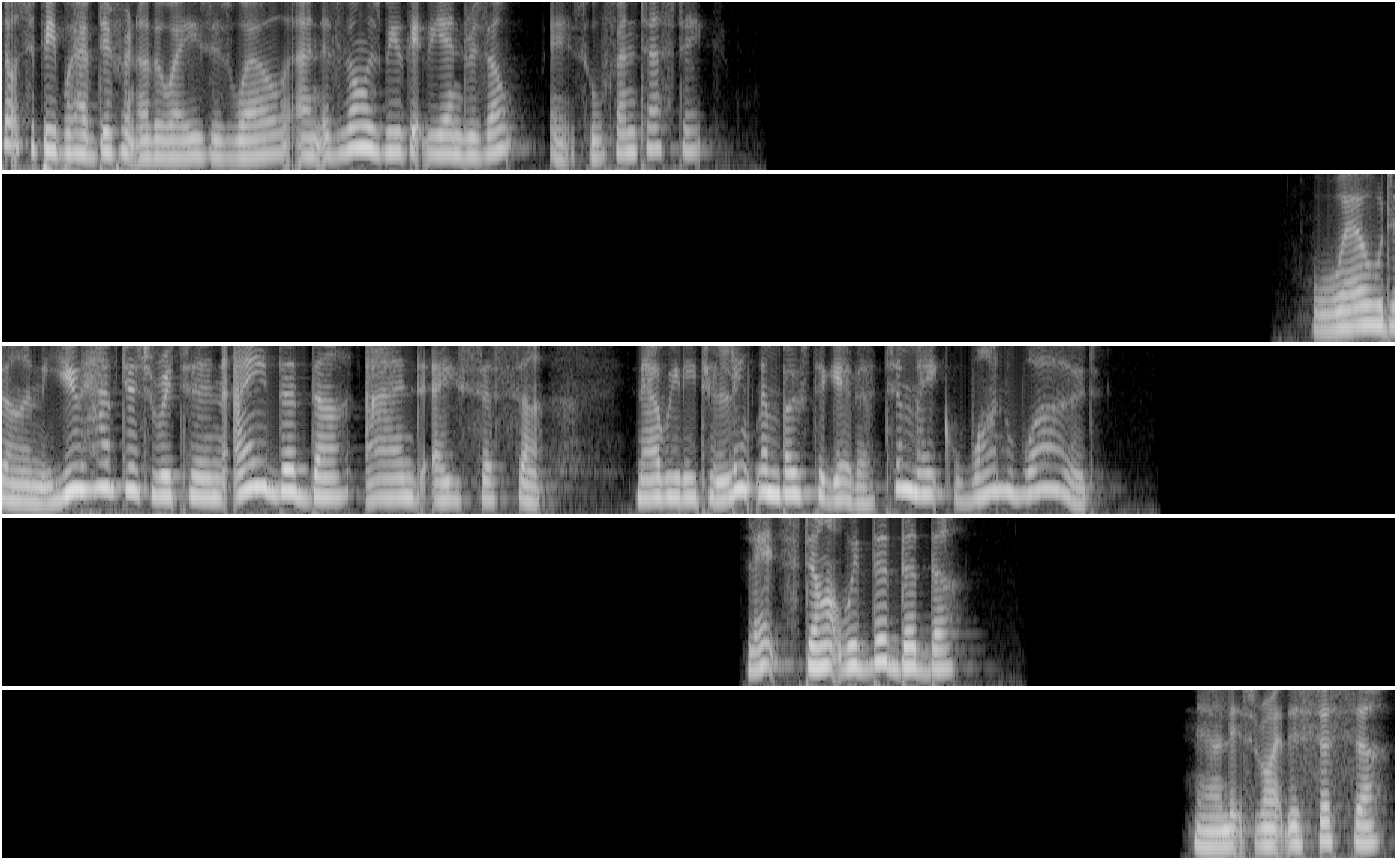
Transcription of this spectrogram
Lots of people have different other ways as well, and as long as we get the end result, it's all fantastic. Well done. You have just written a dada and a sasa. Now we need to link them both together to make one word. Let's start with the dada. Now let's write the sasa.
